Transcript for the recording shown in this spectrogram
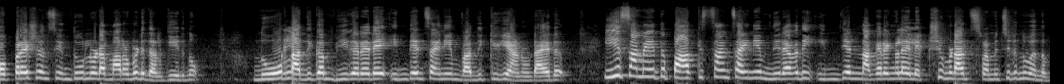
ഓപ്പറേഷൻ സിന്ധൂരിലൂടെ മറുപടി നൽകിയിരുന്നു. നൂറിലധികം ഭീകരരെ ഇന്ത്യൻ സൈന്യം വധിക്കുകയാണ് ഉണ്ടായത്. ഈ സമയത്ത് പാകിസ്ഥാൻ സൈന്യം നിരവധി ഇന്ത്യൻ നഗരങ്ങളെ ലക്ഷ്യമിടാൻ ശ്രമിച്ചിരുന്നുവെന്നും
